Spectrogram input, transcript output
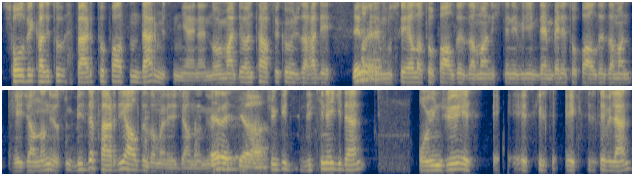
sol bek hadi to- Ferdi topu alsın der misin yani? Yani Normalde ön taraftaki oyuncular hadi Değil atıyorum Musiala topu aldığı zaman işte ne bileyim Dembele topu aldığı zaman heyecanlanıyorsun. Biz de Ferdi'yi aldığı zaman heyecanlanıyoruz. Evet ya. Çünkü dikine giden oyuncuyu es, eskilt, eksiltebilen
